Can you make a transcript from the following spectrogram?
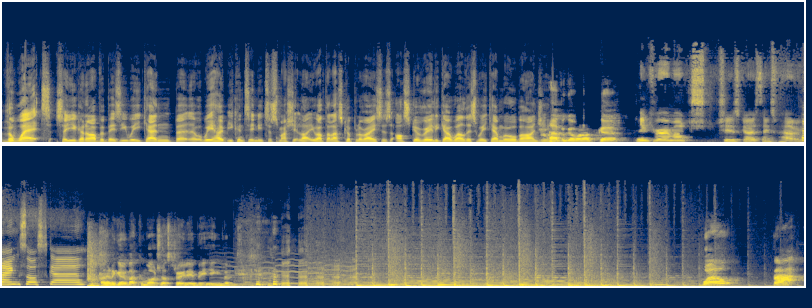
the wet, so you're going to have a busy weekend, but uh, we hope you continue to smash it like you have the last couple of races. Oscar, really go well this weekend. We're all behind you. Have a good one, Oscar. Thank you very much. Cheers, guys. Thanks for having Thanks, me. Thanks, Oscar. I'm going to go back and watch Australia beat England. well, that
